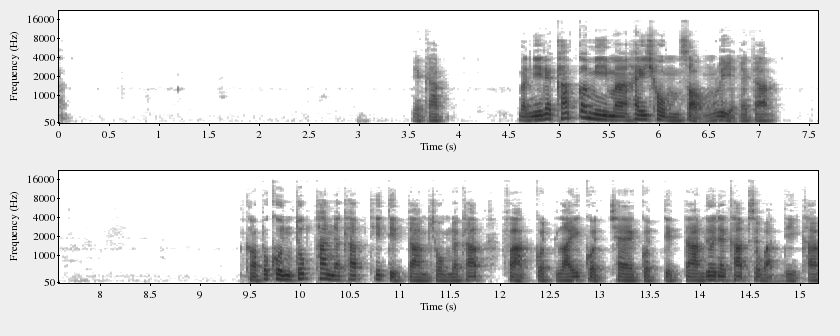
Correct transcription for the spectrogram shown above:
เนี่ยครับวันนี้นะครับก็มีมาให้ชม 2 เหรียญนะครับ ขอบพระคุณทุกท่านนะครับที่ติดตามชมนะครับ ฝากกดไลค์กดแชร์กดติดตามด้วยนะครับ สวัสดีครับ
